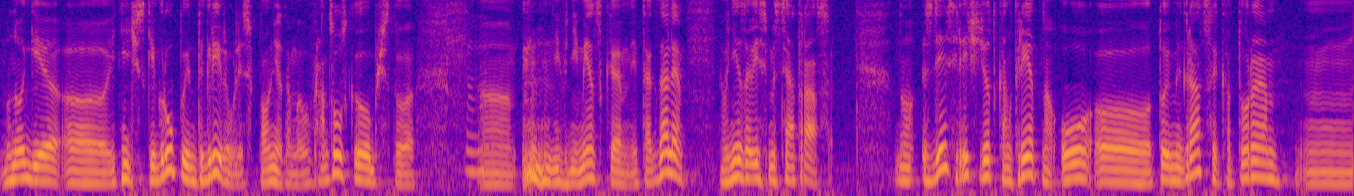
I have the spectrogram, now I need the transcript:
многие э, этнические группы интегрировались вполне там и во французское общество, э, и в немецкое, и так далее, вне зависимости от расы. Но здесь речь идет конкретно о, о той миграции, которая э,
